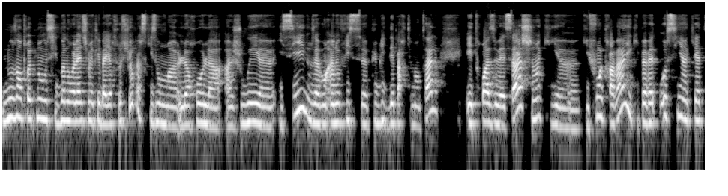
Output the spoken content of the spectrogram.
Nous entretenons aussi de bonnes relations avec les bailleurs sociaux parce qu'ils ont euh, leur rôle à, jouer euh, ici. Nous avons un office public départemental et trois ESH hein, qui, euh, qui font le travail et qui peuvent être aussi inquiètes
